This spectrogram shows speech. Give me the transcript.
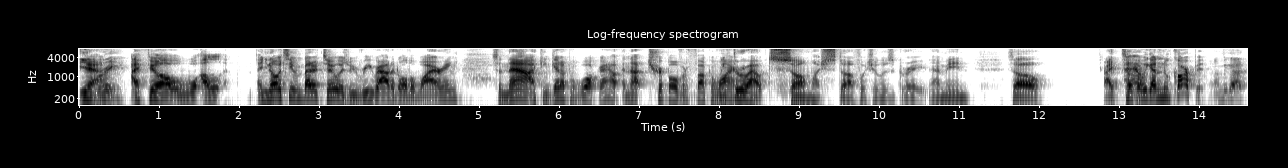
Yeah. I feel, a, a- and you know what's even better too is we rerouted all the wiring, So now I can get up and walk out and not trip over the fucking wire. We threw out so much stuff, which it was great. I mean, so I took. and a- we got a new carpet. And we got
